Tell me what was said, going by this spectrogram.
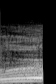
Mm.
